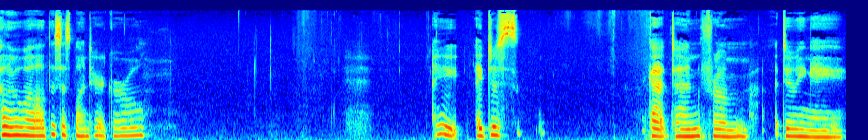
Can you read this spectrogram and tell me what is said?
Hello, well, this is Blonde Hair Girl. I I just got done from doing a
